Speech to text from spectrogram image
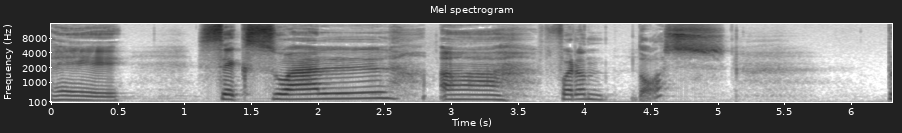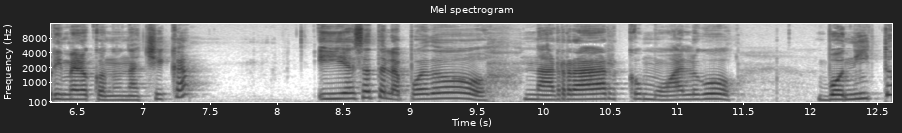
eh, sexual ah, fueron dos. Primero con una chica y esa te la puedo narrar como algo bonito.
